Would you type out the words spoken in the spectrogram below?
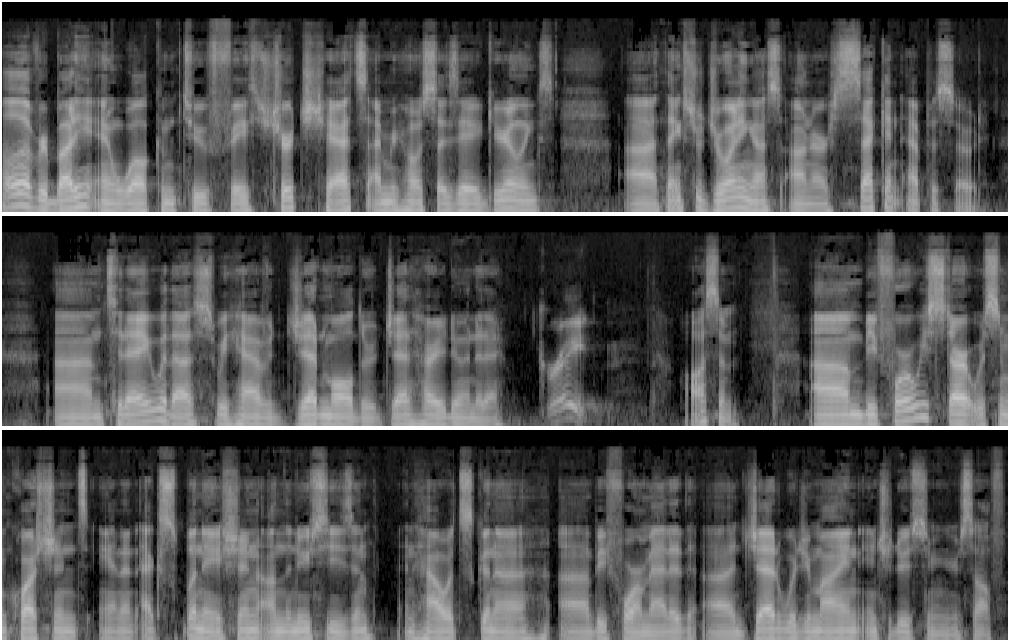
Hello, everybody, and welcome to Faith Church Chats. I'm your host, Isaiah Gearlings. Uh, thanks for joining us on our second episode. Um, today with us, we have Jed Mulder. Jed, how are you doing today? Great. Awesome. Um, before we start with some questions and an explanation on the new season and how it's going to uh, be formatted, uh, Jed, would you mind introducing yourself?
